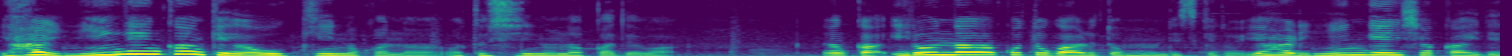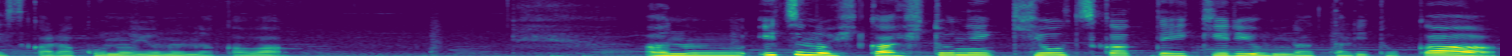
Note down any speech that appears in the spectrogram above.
やはり人間関係が大きいのかな私の中では。なんかいろんなことがあると思うんですけどやはり人間社会ですからこの世の中は。あのいつの日か人に気を使って生きるようになったりとか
